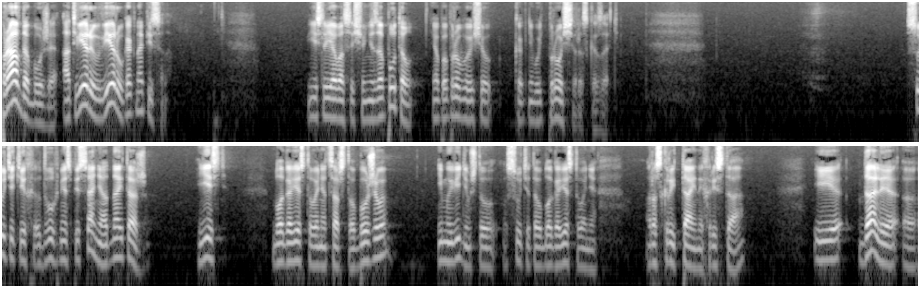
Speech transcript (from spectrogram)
Правда Божия от веры в веру, как написано. Если я вас еще не запутал, я попробую еще как-нибудь проще рассказать. Суть этих двух мест Писания одна и та же. Есть благовествование Царства Божьего, и мы видим, что суть этого благовествования – раскрыть тайны Христа. И далее э,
